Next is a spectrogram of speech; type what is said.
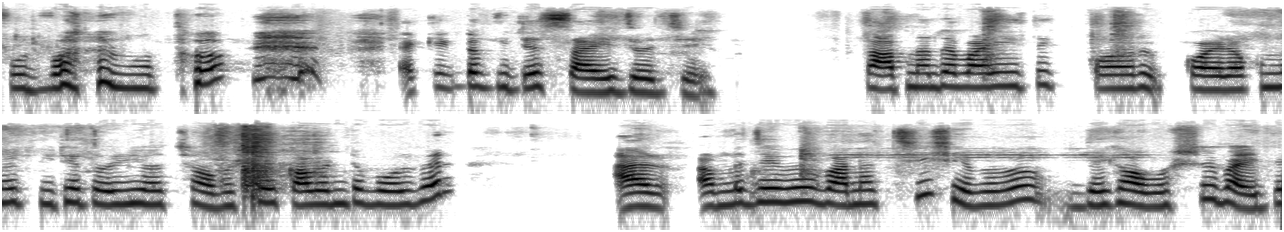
ফুটবলের মতো এক একটা পিঠের সাইজ হয়েছে। তো আপনাদের বাড়িতে কয় রকমের পিঠে তৈরি হচ্ছে অবশ্যই কমেন্টে বলবেন। আর আমরা যেভাবে বানাচ্ছি, সেভাবে দেখে অবশ্যই বাড়িতে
